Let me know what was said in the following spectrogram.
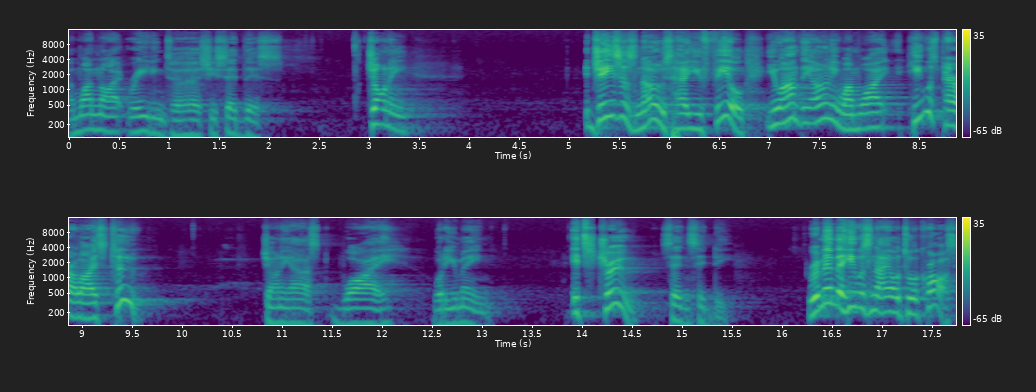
And one night, reading to her, she said this Johnny, Jesus knows how you feel. You aren't the only one. Why? He was paralyzed too. Johnny asked, Why? What do you mean? It's true, said Cindy. Remember, he was nailed to a cross.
